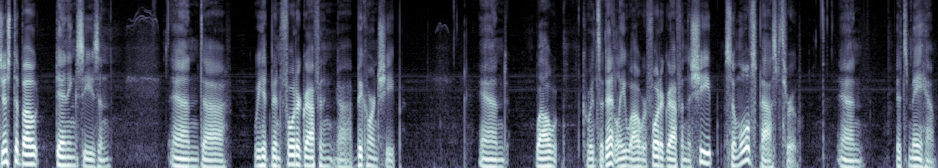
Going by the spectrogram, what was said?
just about denning season, and uh, we had been photographing uh, bighorn sheep, and while coincidentally while we're photographing the sheep, some wolves passed through, and it's mayhem.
